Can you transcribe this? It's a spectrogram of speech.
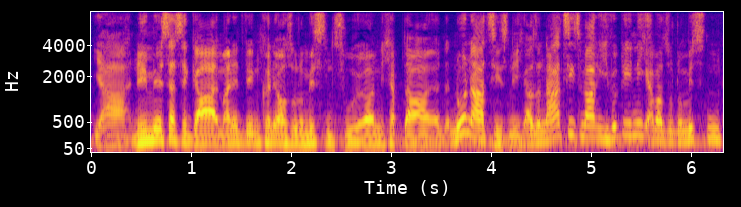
Ja, nee, mir ist das egal. Meinetwegen können ja auch Sodomisten zuhören. Ich habe da nur Nazis nicht. Also Nazis mag ich wirklich nicht, aber Sodomisten,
